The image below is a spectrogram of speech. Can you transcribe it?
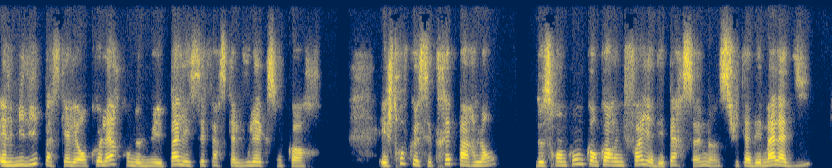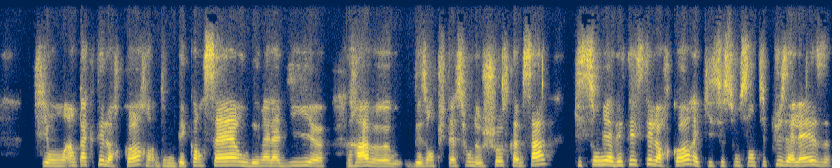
elle milite parce qu'elle est en colère qu'on ne lui ait pas laissé faire ce qu'elle voulait avec son corps. Et je trouve que c'est très parlant de se rendre compte qu'encore une fois, il y a des personnes, suite à des maladies, qui ont impacté leur corps, donc des cancers ou des maladies euh, graves, des amputations de choses comme ça, qui se sont mis à détester leur corps et qui se sont sentis plus à l'aise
